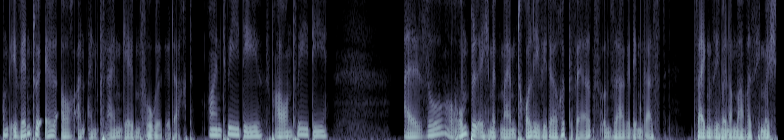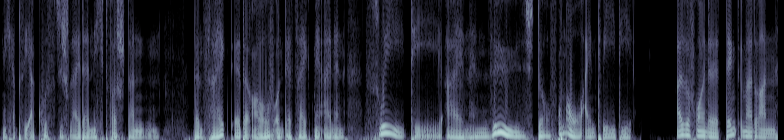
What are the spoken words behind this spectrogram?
und eventuell auch an einen kleinen gelben Vogel gedacht. Ein Tweety, ich brauche ein Tweety. Also rumpel ich mit meinem Trolley wieder rückwärts und sage dem Gast, zeigen Sie mir doch mal, was Sie möchten, ich habe Sie akustisch leider nicht verstanden. Dann zeigt er darauf und er zeigt mir einen Sweetie, einen Süßstoff und oh, ein Tweety. Also Freunde, denkt immer dran,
